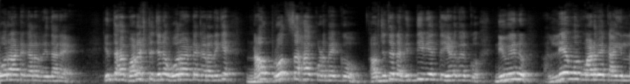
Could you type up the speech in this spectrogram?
ಹೋರಾಟಗಾರರಿದ್ದಾರೆ. ಇಂತಹ ಬಹಳಷ್ಟು ಜನ ಹೋರಾಟಗಾರರಿಗೆ ನಾವು ಪ್ರೋತ್ಸಾಹ ಕೊಡಬೇಕು. ಅವ್ರ ಜೊತೆ ನಾವಿದ್ದೀವಿ ಅಂತ ಹೇಳಬೇಕು. ನೀವೇನು ಅಲ್ಲೇ ಹೋಗಿ ಮಾಡಬೇಕಾಗಿಲ್ಲ.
